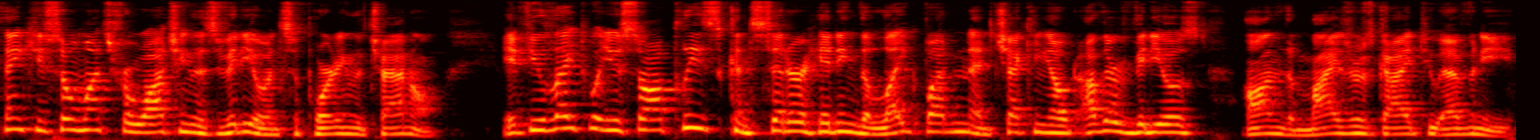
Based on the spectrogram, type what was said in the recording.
Thank you so much for watching this video and supporting the channel. If you liked what you saw, please consider hitting the like button and checking out other videos on the Miser's Guide to Evony.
